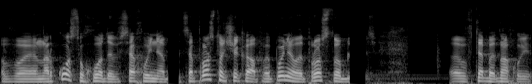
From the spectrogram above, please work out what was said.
в наркоз уходив, вся хуйня. блядь. Це просто чекап, ви поняли? Просто, блядь, е, в тебе нахуй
